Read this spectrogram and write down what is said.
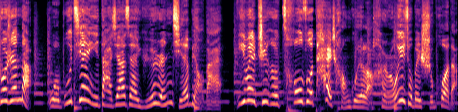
说真的，我不建议大家在愚人节表白，因为这个操作太常规了，很容易就被识破的。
